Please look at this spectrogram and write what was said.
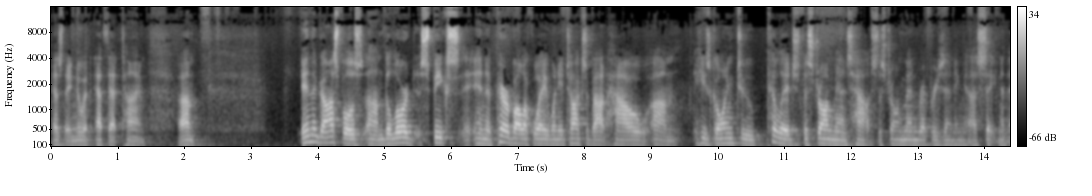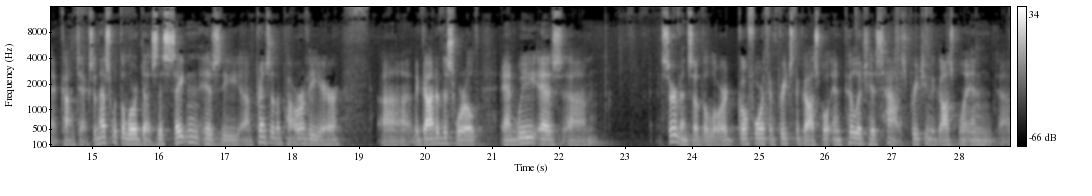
as they knew it at that time. Um, in the Gospels, um, the Lord speaks in a parabolic way when he talks about how um, he's going to pillage the strong man's house, the strong man representing uh, Satan in that context. And that's what the Lord does. This Satan is the uh, prince of the power of the air, uh, the God of this world, and we as um, servants of the Lord go forth and preach the gospel and pillage his house, preaching the gospel and uh,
